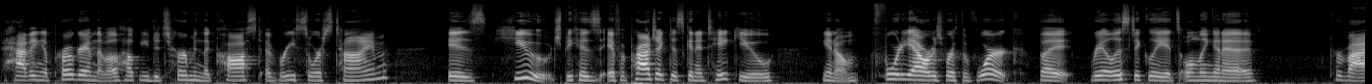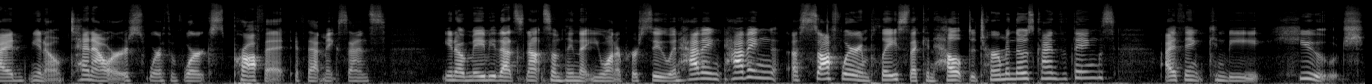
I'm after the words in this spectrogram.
having a program that will help you determine the cost of resource time is huge because if a project is going to take you you know, 40 hours worth of work, but realistically, it's only going to provide, you know, 10 hours worth of work's profit, if that makes sense. You know, maybe that's not something that you want to pursue. And having having a software in place that can help determine those kinds of things, I think can be huge.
